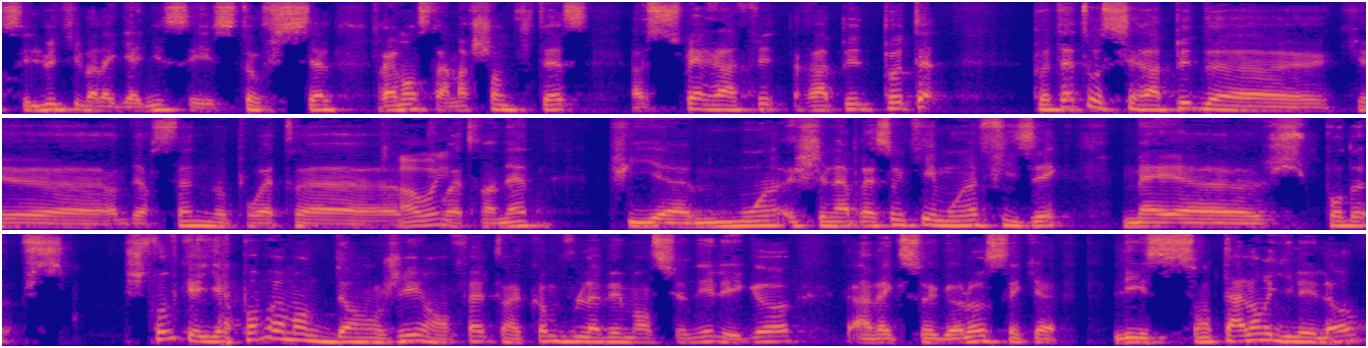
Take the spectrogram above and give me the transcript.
C'est lui qui va la gagner, c'est officiel. Vraiment, c'est un marchand de vitesse super rapide, rapide. Peut-être peut-être aussi rapide que Anderson pour être ah pour être honnête. Puis moi, j'ai l'impression qu'il est moins physique, mais pour de, je trouve qu'il n'y a pas vraiment de danger, en fait. Hein. Comme vous l'avez mentionné, les gars, avec ce gars-là, c'est que les, son talent, il est là.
